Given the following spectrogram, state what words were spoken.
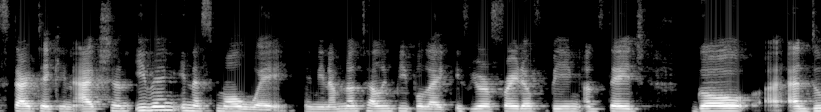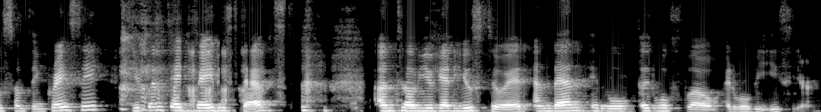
start taking action even in a small way. I mean, I'm not telling people like if you're afraid of being on stage, go and do something crazy. You can take baby steps until you get used to it and then it will it will flow. It will be easier.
